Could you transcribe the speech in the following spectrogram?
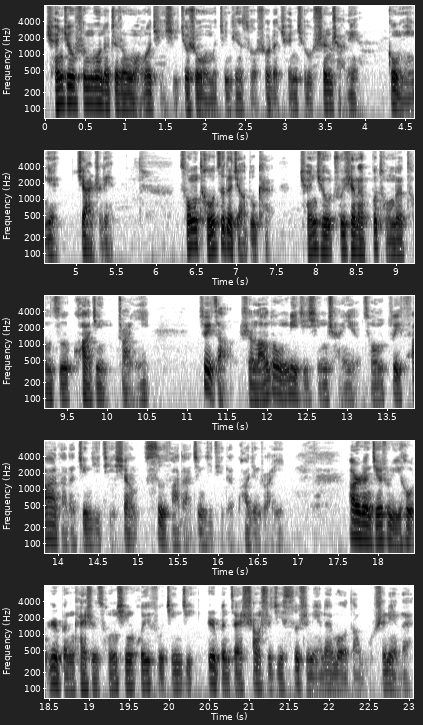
全球分工的这种网络体系，就是我们今天所说的全球生产链、供应链、价值链。从投资的角度看，全球出现了不同的投资跨境转移。最早是劳动密集型产业从最发达的经济体向次发达经济体的跨境转移。二战结束以后，日本开始重新恢复经济。日本在上世纪四十年代末到五十年代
